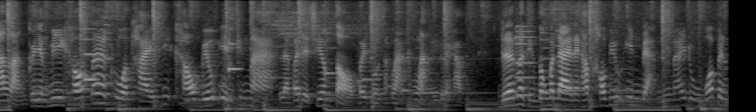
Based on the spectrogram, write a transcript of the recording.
ด้านหลังก็ยังมีเคาน์เตอร์ครัวไทยที่เขาบิวอินขึ้นมา แล้วก็จะเชื่อมต่อไปโซนสักหลังข้างหลังอีกด้วยครับ เดินมาถึงตรงบันไดนะครับเขาบิวอินแบบนี้มาให้ดูว่าเป็น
